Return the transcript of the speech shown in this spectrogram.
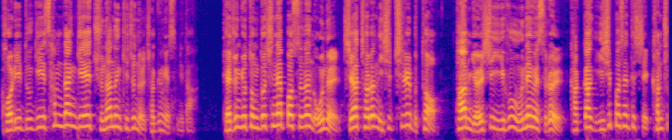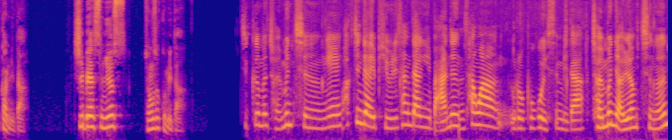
거리두기 3단계에 준하는 기준을 적용했습니다. 대중교통도 시내버스는 오늘, 지하철은 27일부터 밤 10시 이후 운행 횟수를 각각 20%씩 감축합니다. CBS 뉴스 정석구입니다. 지금은 젊은 층의 확진자의 비율이 상당히 많은 상황으로 보고 있습니다. 젊은 연령층은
